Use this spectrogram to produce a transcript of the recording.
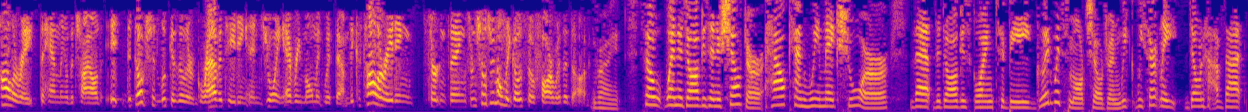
tolerate the handling of the child. It, the dog should look as though they're gravitating and enjoying every moment with them. Because tolerating certain things, when children only go so far with a dog. Right. So when a dog is in a shelter, how can we make sure that the dog is going to be good with small children? We we certainly don't have that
